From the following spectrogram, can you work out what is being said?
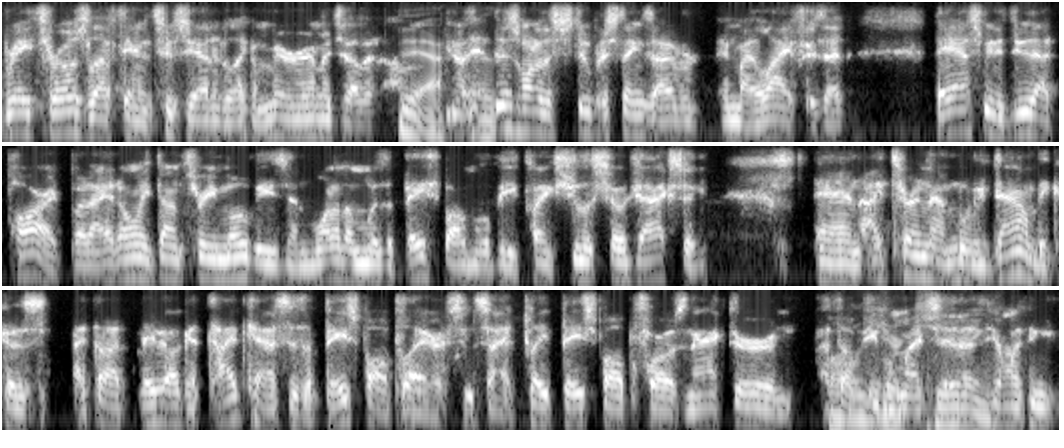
Ray throws left-handed too, so he had it like a mirror image of it. Um, Yeah. you know, this is one of the stupidest things I ever in my life is that they asked me to do that part, but I had only done three movies, and one of them was a baseball movie playing Shoeless Joe Jackson, and I turned that movie down because I thought maybe I'll get typecast as a baseball player since I had played baseball before I was an actor, and I Oh, thought people you're might say that's the only thing. You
